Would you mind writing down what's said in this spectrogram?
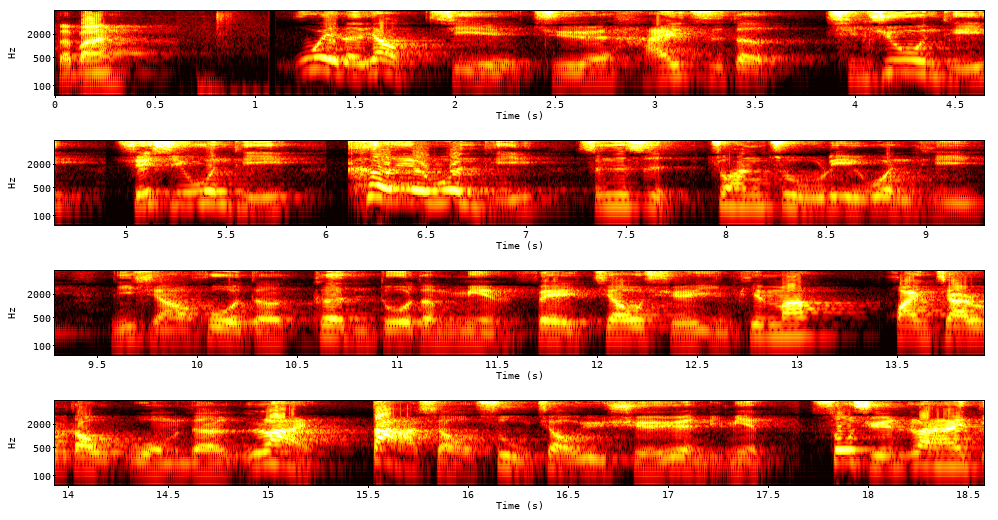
拜拜。为了要解决孩子的情绪问题、学习问题、课业问题，甚至是专注力问题。你想要获得更多的免费教学影片吗？欢迎加入到我们的 LINE 大小树教育学院里面，搜寻 LINE ID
